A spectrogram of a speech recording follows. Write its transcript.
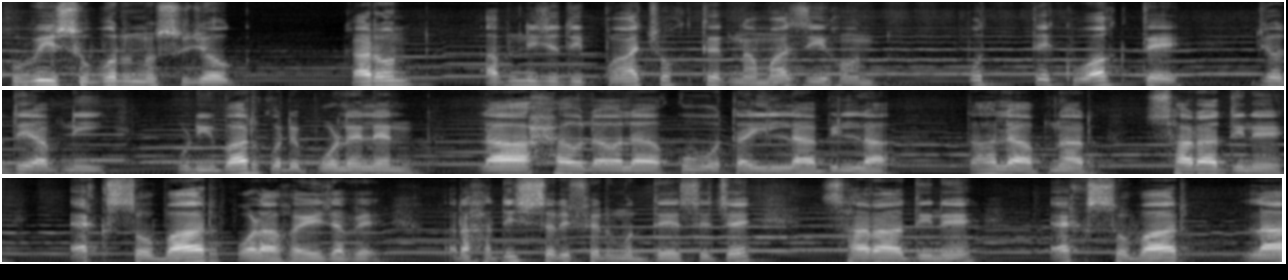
খুবই সুবর্ণ সুযোগ। কারণ আপনি যদি পাঁচ ওয়াক্তের নামাজি হন, প্রত্যেক ওয়াক্তে যদি আপনি কুড়িবার করে পড়লেন লা ওয়ালা কুওয়াতা ইল্লা বিল্লাহ তাহলে আপনার সারা দিনে একশো বার পড়া হয়ে যাবে। আর হাদিস শরীফের মধ্যে এসেছে সারা দিনে একশো বার লা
